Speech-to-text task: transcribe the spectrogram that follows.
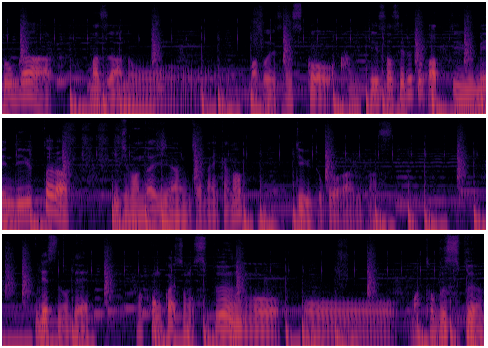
ことがまずあのまあ、そうですねスコアを安定させるとかっていう面で言ったら一番大事なんじゃないかなっていうところがあります。ですので、まあ、今回そのスプーンを、まあ、飛ぶスプーン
